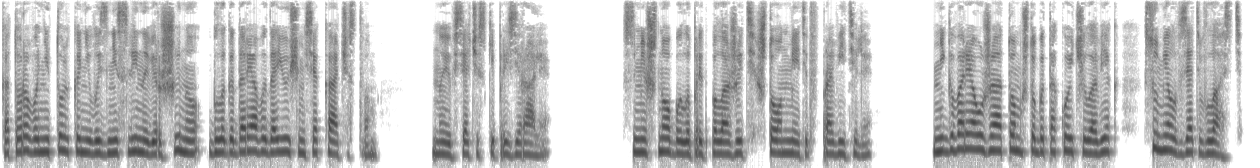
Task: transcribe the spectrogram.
которого не только не вознесли на вершину благодаря выдающимся качествам, но и всячески презирали. Смешно было предположить, что он метит в правителе. Не говоря уже о том, чтобы такой человек сумел взять власть.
